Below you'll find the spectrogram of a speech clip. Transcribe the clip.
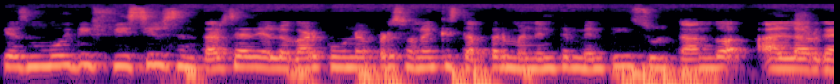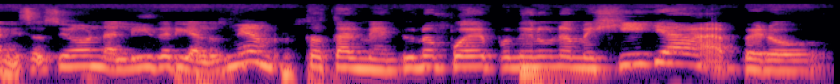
que es muy difícil sentarse a dialogar con una persona que está permanentemente insultando a la organización, al líder y a los miembros. Totalmente. Uno puede poner una mejilla, pero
